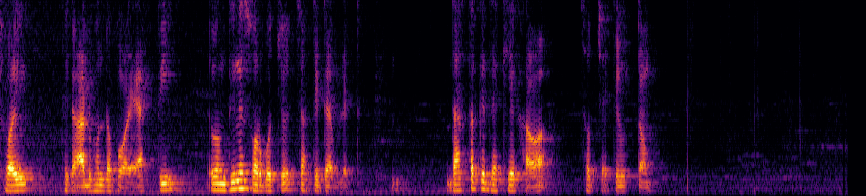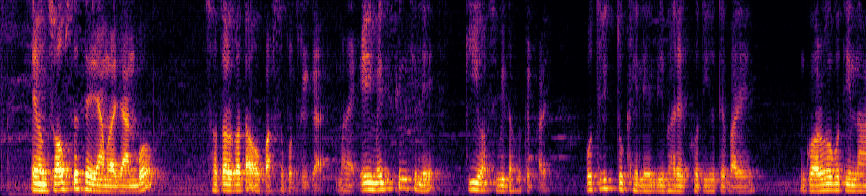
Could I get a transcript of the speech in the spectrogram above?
ছয় থেকে আট ঘণ্টা পর একটি এবং দিনে সর্বোচ্চ চারটি ট্যাবলেট। ডাক্তারকে দেখিয়ে খাওয়া সবচাইতে উত্তম। এবং সবশেষে আমরা জানব সতর্কতা ও পার্শ্বপত্রিকা মানে এই মেডিসিন খেলে কি অসুবিধা হতে পারে? অতিরিক্ত খেলে লিভারের ক্ষতি হতে পারে, গর্ভবতী নারী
